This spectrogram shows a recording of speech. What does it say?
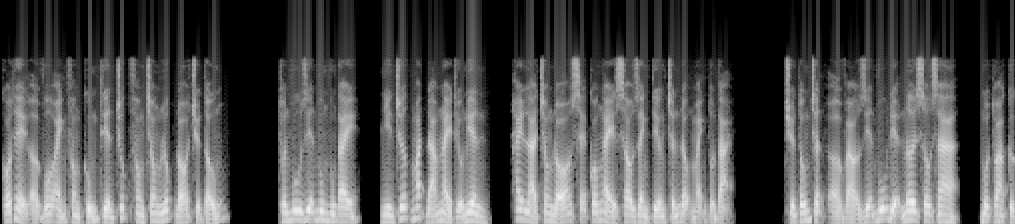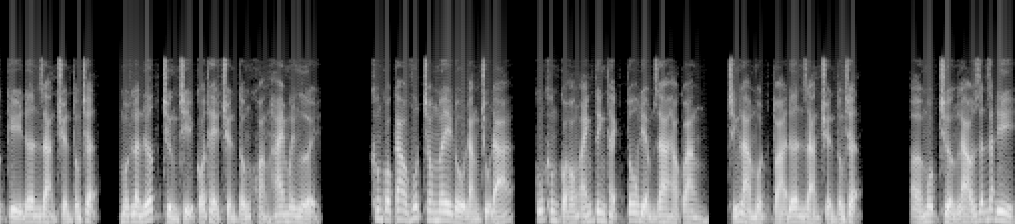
có thể ở vô ảnh phong cùng thiên trúc phong trong lúc đó truyền thống thuần vu diễn vung vung tay, nhìn trước mắt đám này thiếu niên hay là trong đó sẽ có ngày sau danh tiếng chấn động mạnh tồn tại. Truyền tống trận ở vào diễn vũ điện nơi sâu xa, một tòa cực kỳ đơn giản truyền tống trận, một lần nước chừng chỉ có thể truyền tống khoảng hai mươi người. Không có cao vút trong mây đồ đằng trụ đá, cũng không có hóng ánh tinh thạch tô điểm ra hào quang, chính là một tòa đơn giản truyền tống trận. Ở một trưởng lão dẫn dắt đi,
